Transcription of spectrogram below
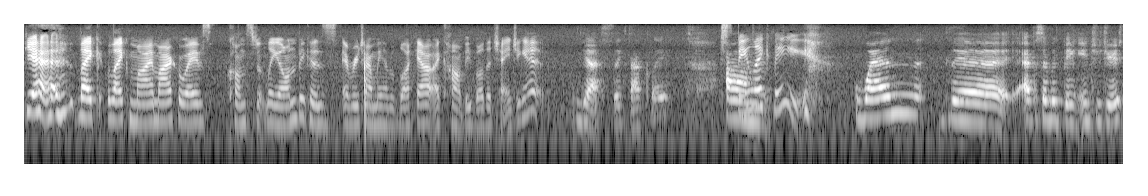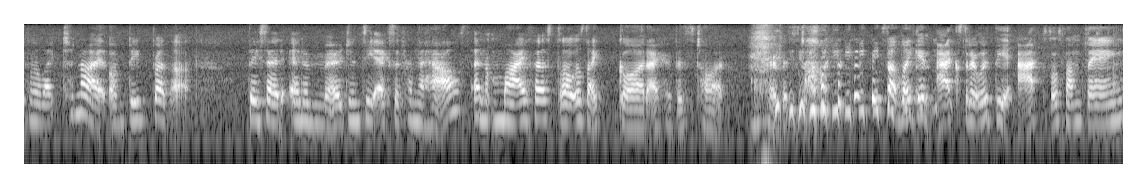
Yeah, like like my microwave's constantly on because every time we have a blackout, I can't be bothered changing it. Yes, exactly. Just be Um, like me. when the episode was being introduced and they're like tonight on big brother they said an emergency exit from the house and my first thought was like god i hope it's todd i hope it's todd it's not like an accident with the axe or something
